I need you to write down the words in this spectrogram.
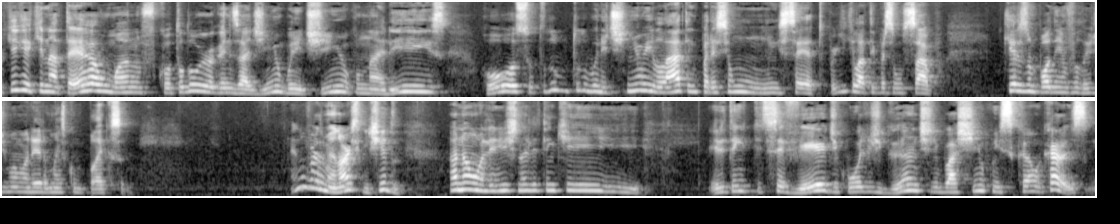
por que, que aqui na Terra o humano ficou todo organizadinho, bonitinho, com nariz, rosto, tudo, tudo bonitinho, e lá tem que parecer um inseto? Por que, que lá tem que parecer um sapo? Por que eles não podem evoluir de uma maneira mais complexa? Não faz o menor sentido. Ah não, o alienígena ele tem que ele tem que ser verde, com olho gigante, baixinho, com escama. Cara, isso,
